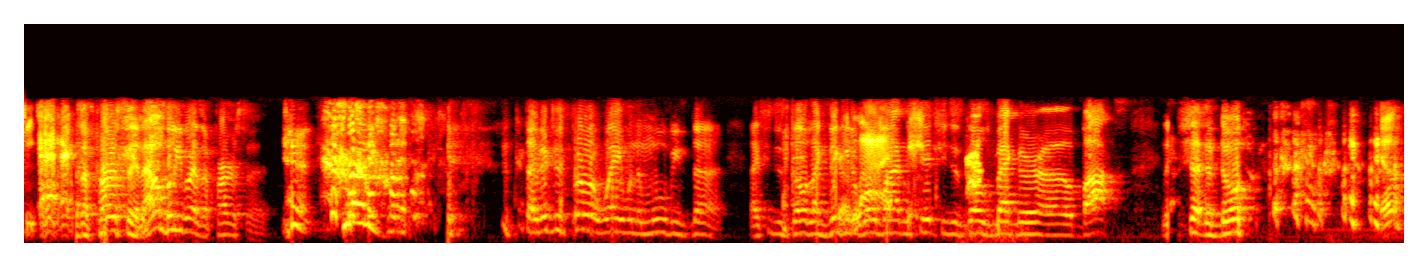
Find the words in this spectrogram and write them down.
she acts. As a person, I don't believe her as a person. like they just throw her away when the movie's done. Like she just goes like Vicky the Lie. robot and shit. She just goes back to her uh, box, and shut the door. Yep.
